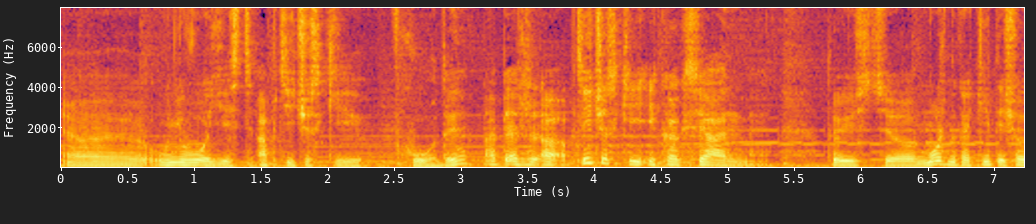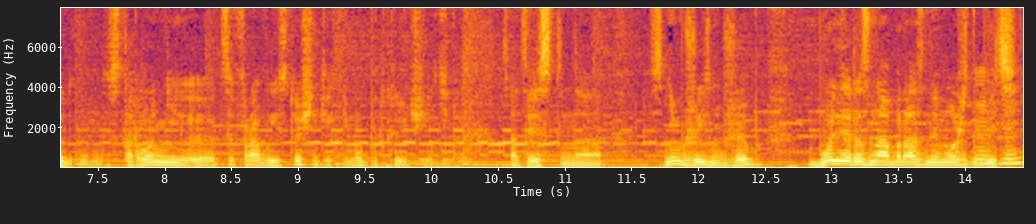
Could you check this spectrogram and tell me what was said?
Э, у него есть оптические входы, опять же, а, оптические и коаксиальные. То есть э, можно какие-то еще сторонние э, цифровые источники к нему подключить. Соответственно, с ним жизнь уже более разнообразной может быть, угу.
